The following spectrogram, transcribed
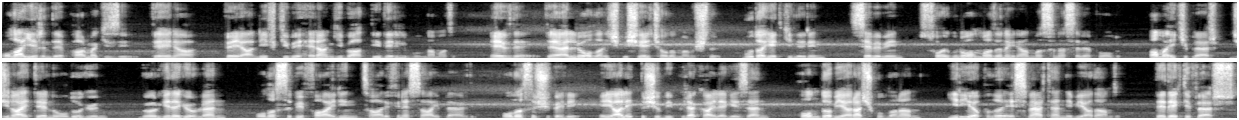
Olay yerinde parmak izi, DNA veya lif gibi herhangi bir adli delil bulunamadı. Evde değerli olan hiçbir şey çalınmamıştı. Bu da yetkililerin sebebin soygun olmadığına inanmasına sebep oldu. Ama ekipler cinayetlerin olduğu gün bölgede görülen olası bir failin tarifine sahiplerdi. Olası şüpheli, eyalet dışı bir plakayla gezen, Honda bir araç kullanan, iri yapılı esmer tenli bir adamdı. Dedektifler,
